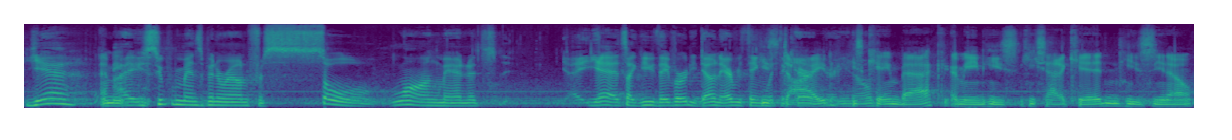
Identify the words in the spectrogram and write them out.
Yeah, I mean- Superman's been around for so long, man. It's yeah, it's like you. They've already done everything he's with the died. You he's came back i mean he's he's had a kid and he's you know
